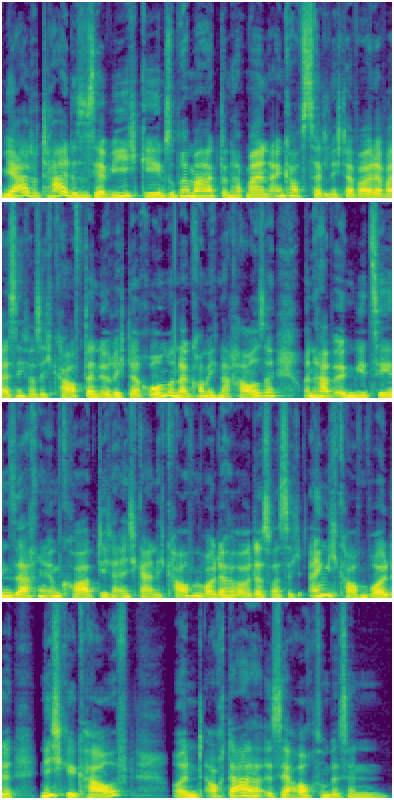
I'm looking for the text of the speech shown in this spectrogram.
Ja, total. Das ist ja wie ich gehe in den Supermarkt und habe meinen Einkaufszettel nicht dabei oder weiß nicht, was ich kaufe, dann irre ich da rum und dann komme ich nach Hause und habe irgendwie zehn Sachen im Korb, die ich eigentlich gar nicht kaufen wollte, habe aber das, was ich eigentlich kaufen wollte, nicht gekauft. Und auch da ist ja auch so ein bisschen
